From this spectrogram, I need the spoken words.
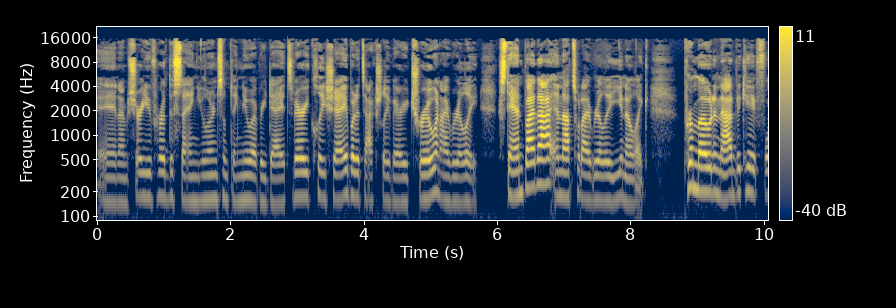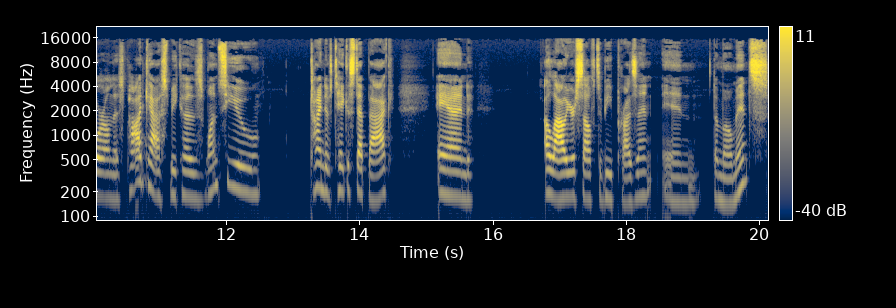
And I'm sure you've heard the saying, you learn something new every day. It's very cliche, but it's actually very true. And I really stand by that. And that's what I really, you know, like promote and advocate for on this podcast because once you kind of take a step back and allow yourself to be present in the moments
